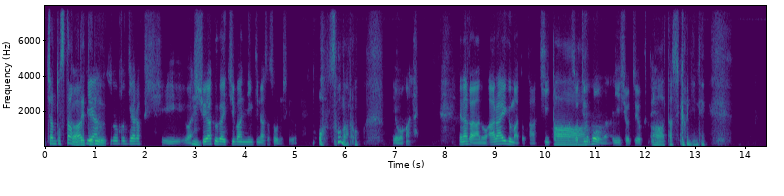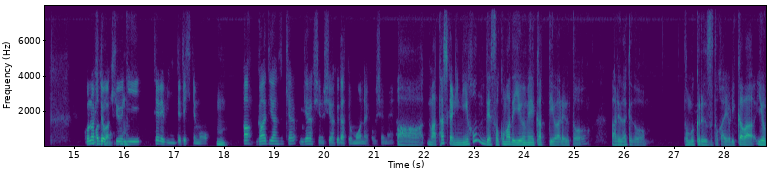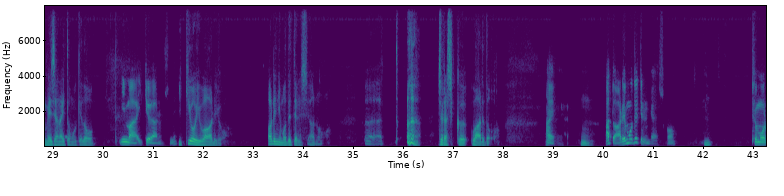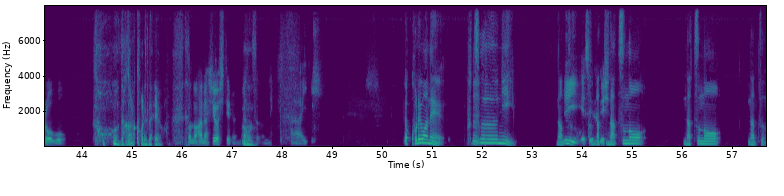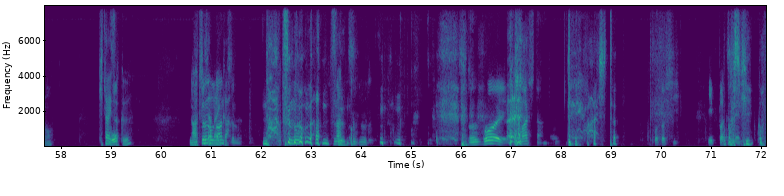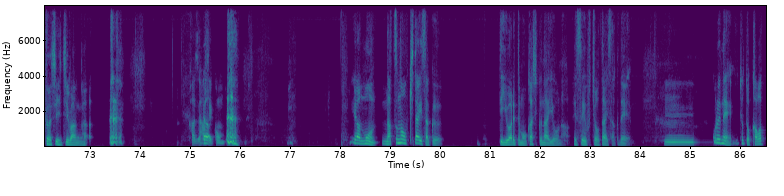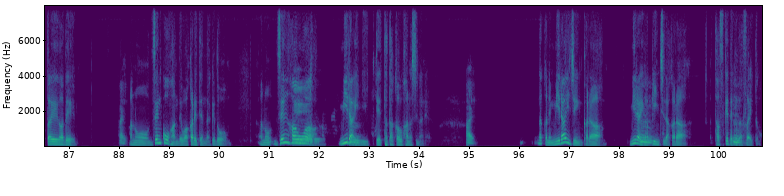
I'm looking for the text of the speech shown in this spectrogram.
ちゃんとスターもガ出てーディアンる。ズ・オブ・ギャラクシーはうん主役が一番人気なさそうですけど。あ、そうなの？いや、わかんない。なんか、あの、アライグマとか木とか、そっちの方が印象強くて、ああ、確かにね。この人が急にテレビに出てきても、うんあ、ガーディアンズギャラ・ギャラクシーの主役だって思わないかもしれないな。ああ、まあ確かに日本でそこまで有名かって言われると、あれだけど、トム・クルーズとかよりかは有名じゃないと思うけど、今、勢いあるんですね。勢いはあるよ。あれにも出てるし、あの、ジュラシック・ワールド。はいはいはい。うん。あと、あれも出てるんじゃないですか？ん？トゥモロー・ウォー。だからこれだよ。その話をしてるんだ、うん。はい。いや、これはね、普通に、なんつうの？いい SF でしたな夏の、夏の、なんつうの？期待作？夏のじゃないんつうの？夏の、なんつうの？すごい、出ましたね。出ました。今年。一今発目の年、今年一番が。風ハセコンボ。いや、もう夏の期待作って言われてもおかしくないような SF 超大作で、うーん。これね、ちょっと変わった映画で、はいあの、前後半で分かれてんだけど、あの、前半は未来に行って戦う話なのよ。はい。なんかね、未来人から、未来がピンチだから助けてくださいと。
